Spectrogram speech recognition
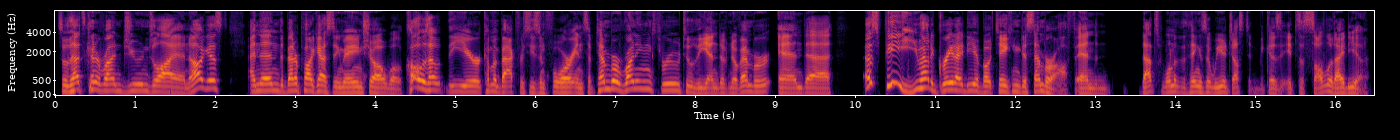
So that's going to run June, July, and August. And then the Better Podcasting main show will close out the year, coming back for season four in September, running through to the end of November. And uh, SP, you had a great idea about taking December off. And that's one of the things that we adjusted because it's a solid idea.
